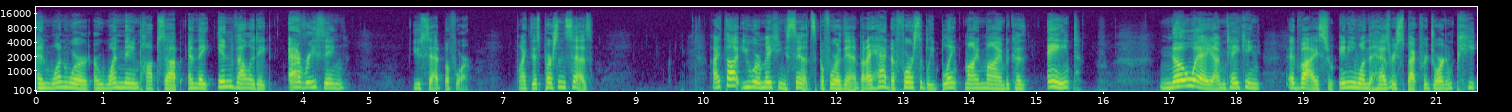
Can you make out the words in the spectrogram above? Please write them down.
and one word or one name pops up and they invalidate everything you said before. Like this person says, I thought you were making sense before then, but I had to forcibly blink my mind because ain't no way I'm taking advice from anyone that has respect for Jordan P-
